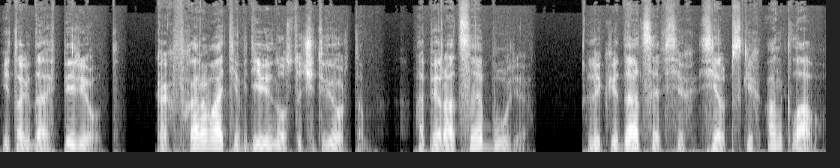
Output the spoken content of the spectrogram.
И тогда вперед. Как в Хорватии в 94-м. Операция «Буря». Ликвидация всех сербских анклавов.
